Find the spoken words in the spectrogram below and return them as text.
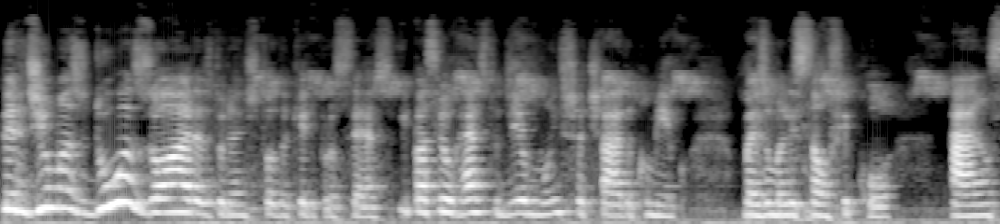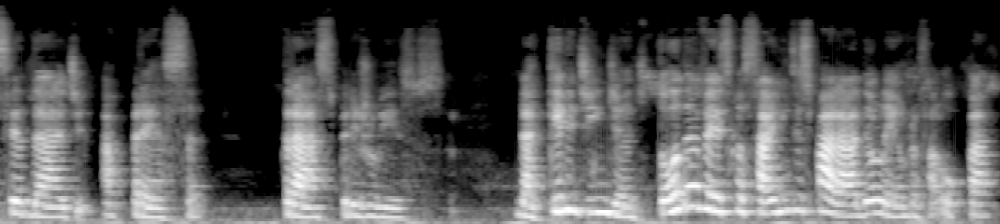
Perdi umas duas horas durante todo aquele processo e passei o resto do dia muito chateada comigo. Mas uma lição ficou: a ansiedade, a pressa, traz prejuízos. Daquele dia em diante, toda vez que eu saio em disparada, eu lembro, eu falo, opa,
